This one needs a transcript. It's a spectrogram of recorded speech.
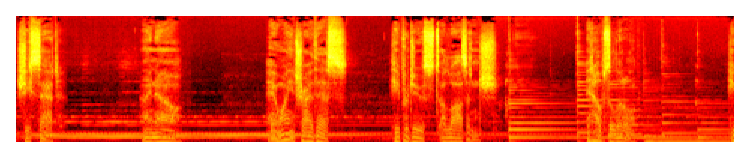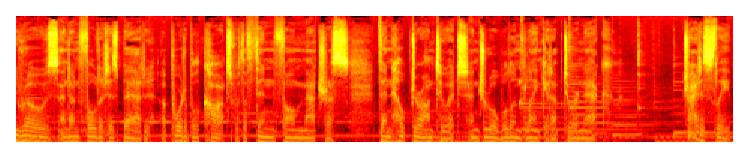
she said. I know. Hey, why don't you try this? He produced a lozenge. It helps a little. He rose and unfolded his bed, a portable cot with a thin foam mattress, then helped her onto it and drew a woolen blanket up to her neck. Try to sleep,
